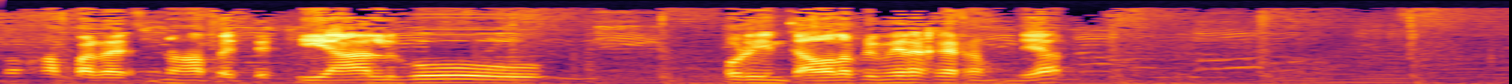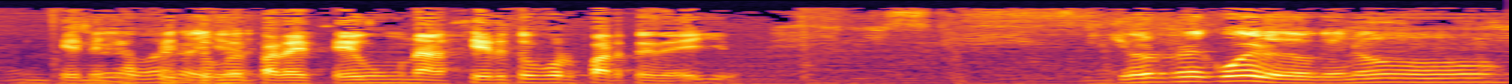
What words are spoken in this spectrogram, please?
nos, apare- nos apetecía algo orientado a la Primera Guerra Mundial. Que en Sí, ese bueno, aspecto yo- me parece un acierto por parte de ellos. Yo recuerdo que no,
